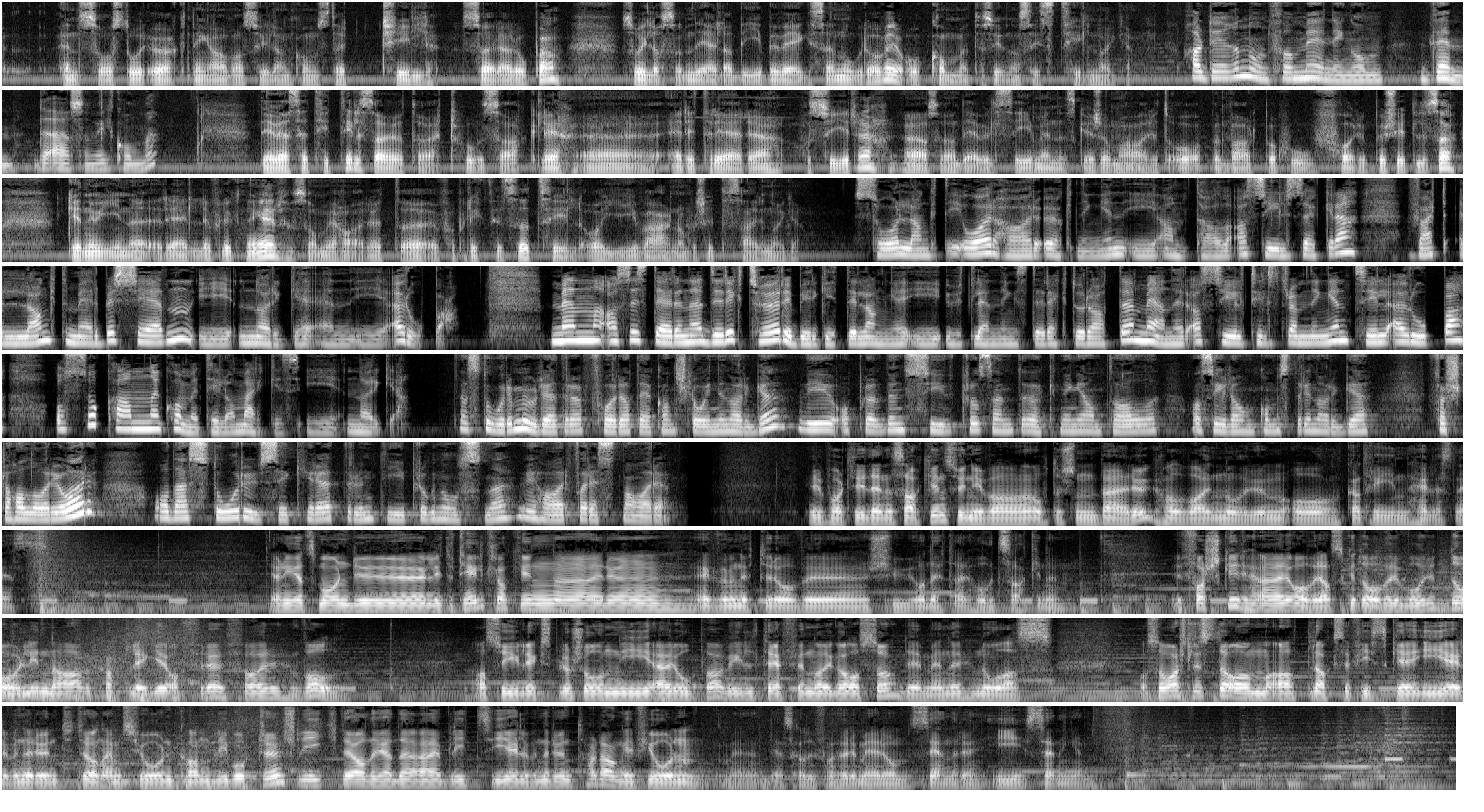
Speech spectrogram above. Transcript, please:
en så stor økning av asylankomster til Sør-Europa, så vil også en del av de bevege seg nordover og komme til syvende og sist til Norge. Har dere noen formening om hvem det er som vil komme? Det vi har sett hittil, så har det vært hovedsakelig eh, eritreere og syrere. Altså Dvs. Si mennesker som har et åpenbart behov for beskyttelse. Genuine, reelle flyktninger som vi har et eh, forpliktelse til å gi vern og beskyttelse her i Norge. Så langt i år har økningen i antall asylsøkere vært langt mer beskjeden i Norge enn i Europa. Men assisterende direktør Birgitte Lange i Utlendingsdirektoratet mener asyltilstrømningen til Europa også kan komme til å merkes i Norge. Det er store muligheter for at det kan slå inn i Norge. Vi opplevde en 7% økning i antall asylankomster i Norge første halvår i år. Og det er stor usikkerhet rundt de prognosene vi har for resten av året. Reporter i denne saken Sunniva Ottersen Bærug, Halvard Norum og Katrin Hellesnes. Det er Nyhetsmorgen du lytter til. Klokken er 11 eh, minutter over sju, og dette er hovedsakene. Forsker er overrasket over hvor dårlig Nav kartlegger ofre for vold. Asyleksplosjonen i Europa vil treffe Norge også, det mener NOAS. Og så varsles det om at laksefisket i elvene rundt Trondheimsfjorden kan bli borte, slik det allerede er blitt i elvene rundt Hardangerfjorden. Men det skal du få høre mer om senere i sendingen.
